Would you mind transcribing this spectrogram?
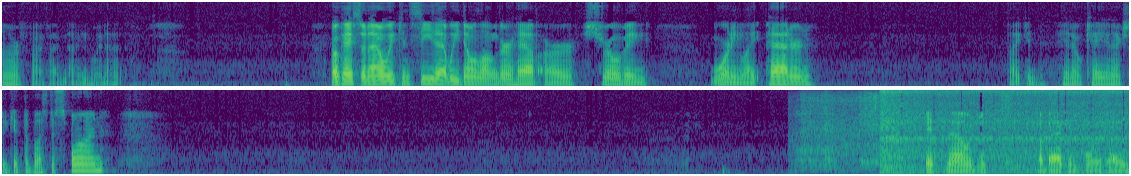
or 559. Why not? Okay, so now we can see that we no longer have our strobing warning light pattern. If I can hit OK and actually get the bus to spawn. It's now just a back and forth LED.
